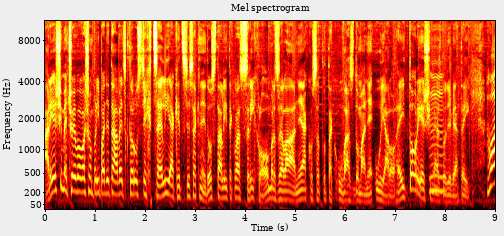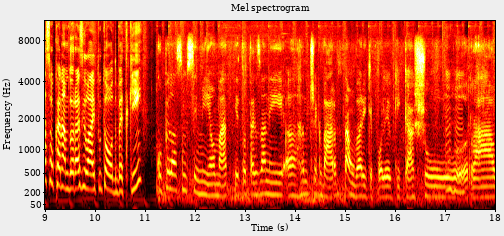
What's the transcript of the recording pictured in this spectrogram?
A riešime, čo je vo vašom prípade tá vec, ktorú ste chceli a keď ste sa k nej dostali, tak vás rýchlo omrzela a nejako sa to tak u vás doma neujalo. Hej, to riešime mm. až do 9. Hlasovka nám dorazila aj tuto od Betky. Kúpila som si Miomat, je to tzv. uh, hrnček var. Tam uvaríte polievky, kašu, mm-hmm. ráv,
